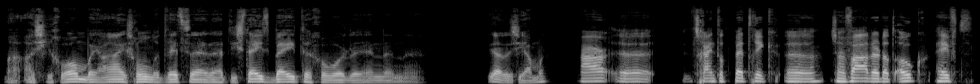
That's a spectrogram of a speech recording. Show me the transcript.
Maar als je gewoon bij Ajax 100 wedstrijden had hij steeds beter geworden. En dan, eh, ja, dat is jammer. Maar eh, het schijnt dat Patrick, eh, zijn vader, dat ook heeft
